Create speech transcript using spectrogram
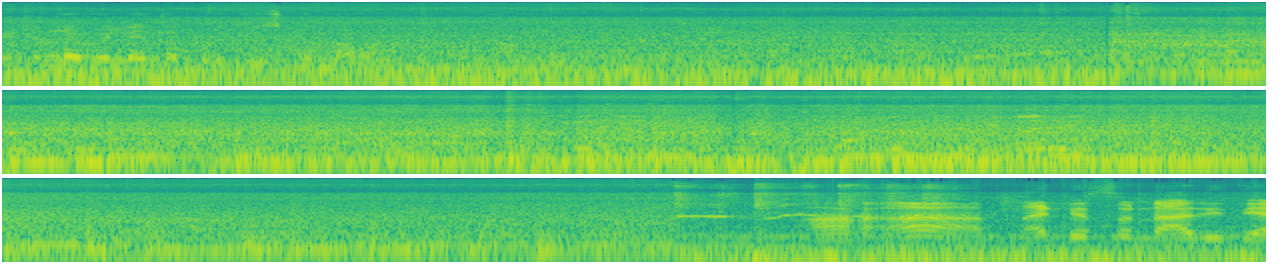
రిటర్న్లో వెళ్ళేటప్పుడు తీసుకుందాం అనుకుంటున్నాము నటిస్తుండ Aditya?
